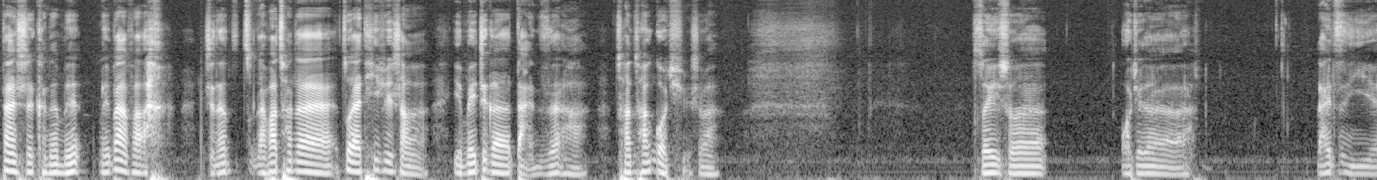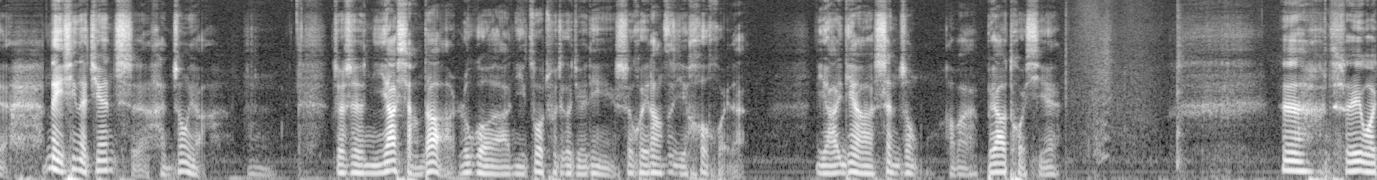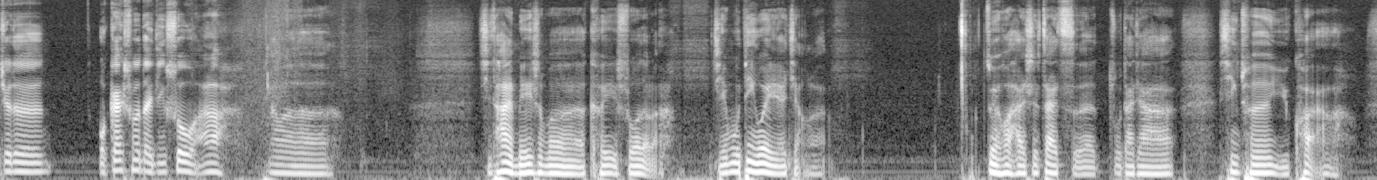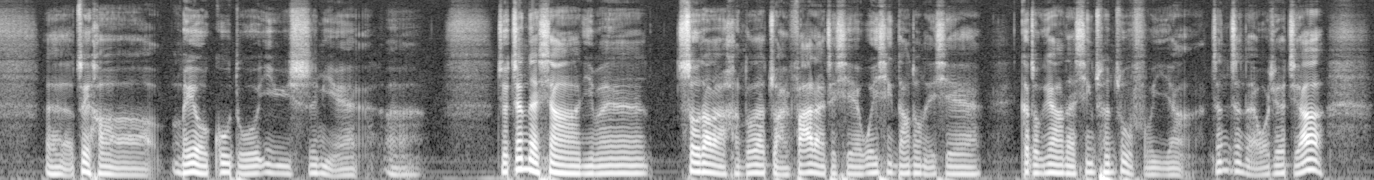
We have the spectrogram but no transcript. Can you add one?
但是可能没没办法，只能哪怕穿在坐在 T 恤上，也没这个胆子啊，穿穿过去是吧？所以说，我觉得来自你内心的坚持很重要。就是你要想到，如果你做出这个决定是会让自己后悔的，你要一定要慎重，好吧？不要妥协。嗯，所以我觉得我该说的已经说完了，那么其他也没什么可以说的了，节目定位也讲了，最后还是在此祝大家新春愉快啊！呃，最好没有孤独、抑郁、失眠，呃，就真的像你们收到了很多的转发的这些微信当中的一些各种各样的新春祝福一样，真正的，我觉得只要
